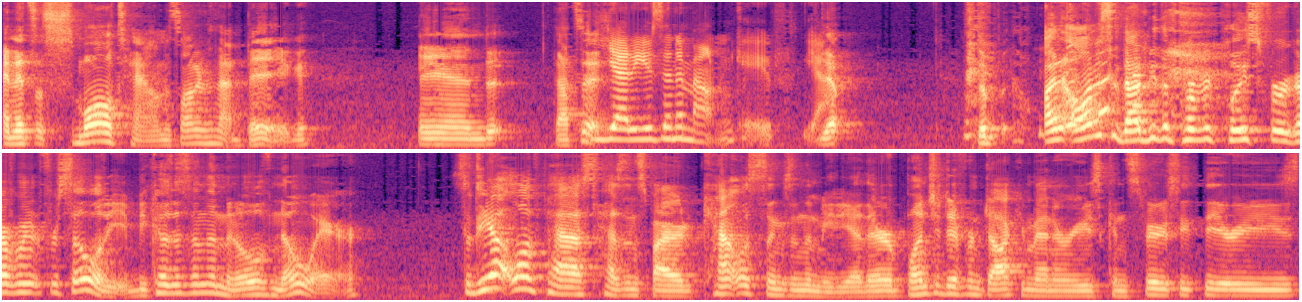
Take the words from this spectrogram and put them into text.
and it's a small town. It's not even that big, and that's it. Yetis in a mountain cave. Yeah. Yep. The, and honestly, that'd be the perfect place for a government facility because it's in the middle of nowhere. So Dyatlov Pass has inspired countless things in the media. There are a bunch of different documentaries, conspiracy theories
